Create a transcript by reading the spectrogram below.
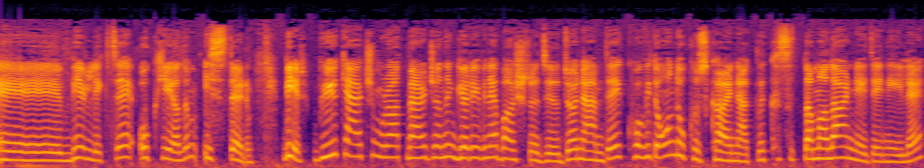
e, birlikte okuyalım isterim. Bir, Büyükelçi Murat Mercan'ın görevine başladığı dönemde Covid-19 kaynaklı kısıtlama kısıtlamalar nedeniyle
